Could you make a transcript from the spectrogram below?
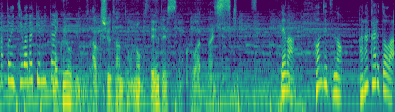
あと1話だけ見たい。木曜日各週担当のレイです。僕は大好きでは本日のアラカルトは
